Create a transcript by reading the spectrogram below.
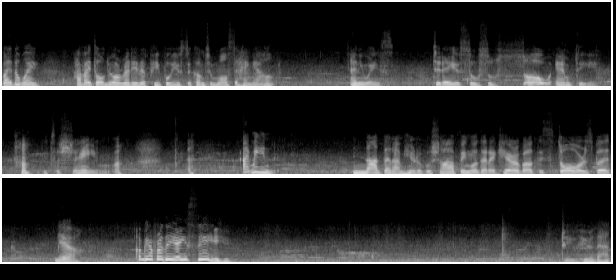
By the way, have I told you already that people used to come to malls to hang out? Anyways, today is so, so, so empty. it's a shame. I mean, not that I'm here to go shopping or that I care about the stores, but yeah, I'm here for the AC. Do you hear that?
